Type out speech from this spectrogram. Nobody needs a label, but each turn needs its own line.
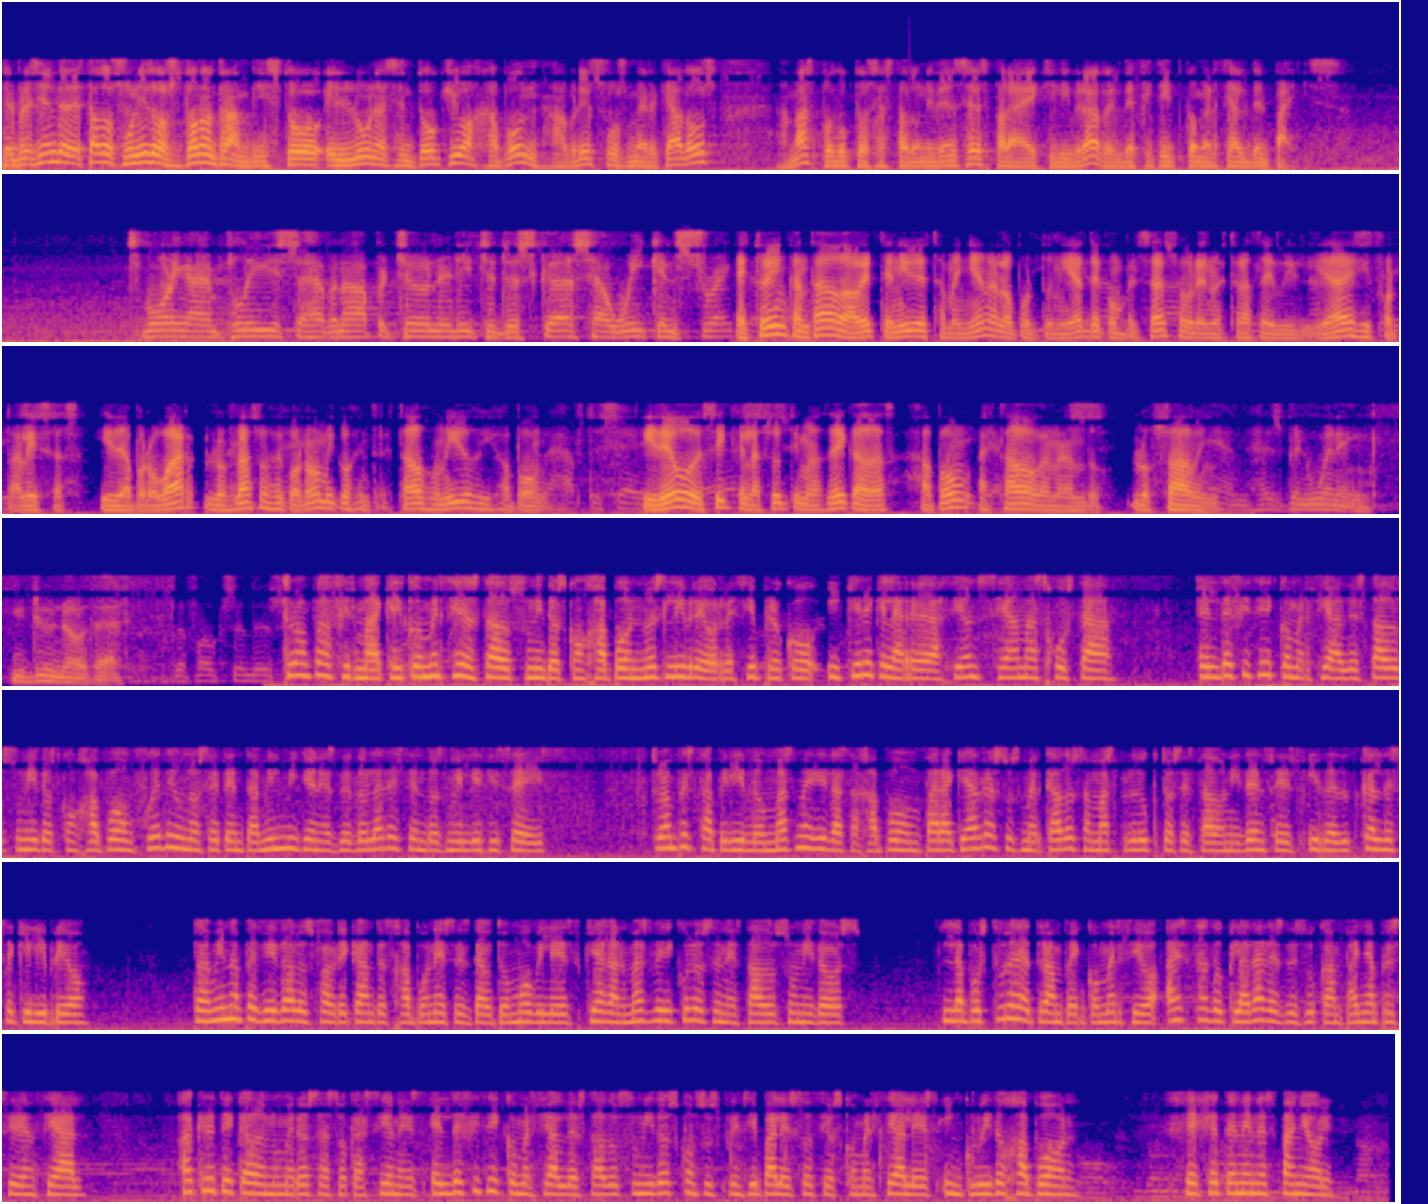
El presidente de Estados Unidos, Donald Trump, instó el lunes en Tokio a Japón a abrir sus mercados a más productos estadounidenses para equilibrar el déficit comercial del país.
Estoy encantado de haber tenido esta mañana la oportunidad de conversar sobre nuestras debilidades y fortalezas y de aprobar los lazos económicos entre Estados Unidos y Japón. Y debo decir que en las últimas décadas Japón ha estado ganando. Lo saben.
Trump afirma que el comercio de Estados Unidos con Japón no es libre o recíproco y quiere que la relación sea más justa. El déficit comercial de Estados Unidos con Japón fue de unos 70.000 millones de dólares en 2016. Trump está pidiendo más medidas a Japón para que abra sus mercados a más productos estadounidenses y reduzca el desequilibrio. También ha pedido a los fabricantes japoneses de automóviles que hagan más vehículos en Estados Unidos. La postura de Trump en comercio ha estado clara desde su campaña presidencial. Ha criticado en numerosas ocasiones el déficit comercial de Estados Unidos con sus principales socios comerciales, incluido Japón. CGTN en español.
